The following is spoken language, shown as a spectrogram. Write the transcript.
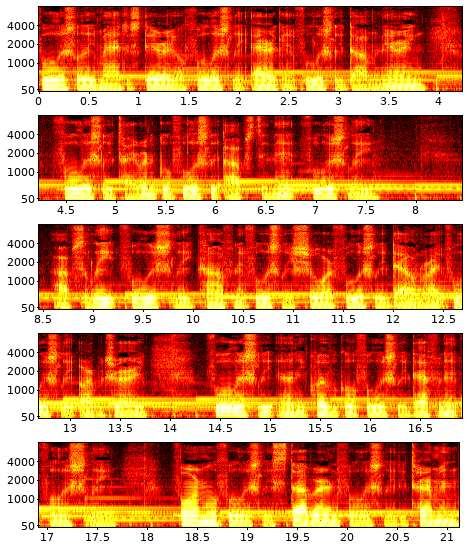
foolishly magisterial, foolishly arrogant, foolishly domineering, foolishly tyrannical, foolishly obstinate, foolishly obsolete, foolishly confident, foolishly sure, foolishly downright, foolishly arbitrary, foolishly unequivocal, foolishly definite, foolishly formal, foolishly stubborn, foolishly determined,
